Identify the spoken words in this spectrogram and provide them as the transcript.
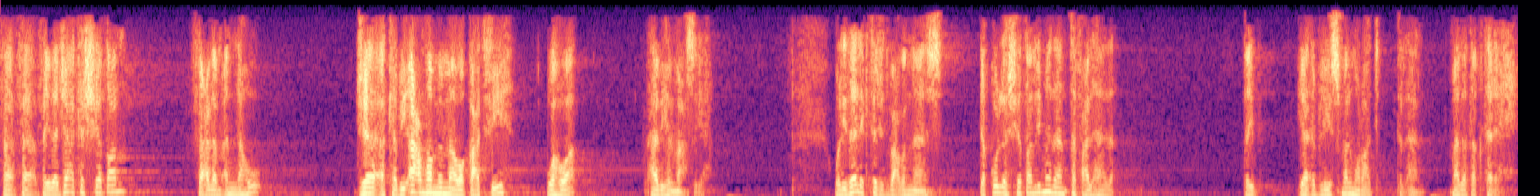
فإذا جاءك الشيطان فاعلم أنه جاءك بأعظم مما وقعت فيه وهو هذه المعصية. ولذلك تجد بعض الناس يقول للشيطان لماذا أن تفعل هذا؟ طيب يا إبليس ما المراد الآن؟ ماذا تقترح؟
